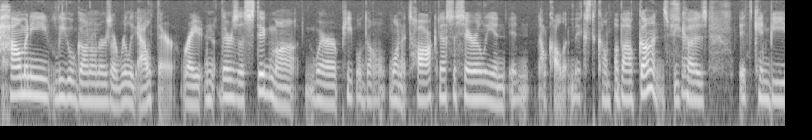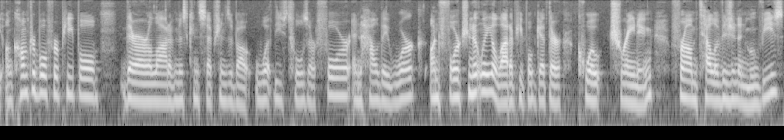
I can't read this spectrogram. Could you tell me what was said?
how many legal gun owners are really out there, right? And there's a stigma where people don't want to talk necessarily, and, I'll call it mixed com- about guns because sure. it can be uncomfortable for people. There are a lot of misconceptions about what these tools are for and how they work. Unfortunately, a lot of people get their quote training from television and movies,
